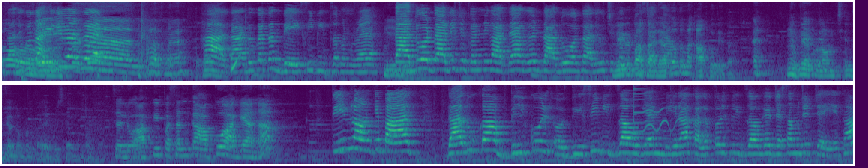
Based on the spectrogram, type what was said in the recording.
दादू को दादी की पसंद। हाँ दादू का तो देसी पिज्जा बन रहा है। दादू और दादी चिकन नहीं खाते हैं अगर दादू और दादी को चिकन मेरे पास आ जाता तो मैं आपको देता। मेरे को राउंड चेंज करना पड़ता। चलो आपकी पसंद का आपको आ गया ना? तीन राउंड के बाद दादू का बिल्कुल देसी पिज्जा हो गया मेरा कलरफुल पिज्जा हो गया जैसा मुझे चाहिए था।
